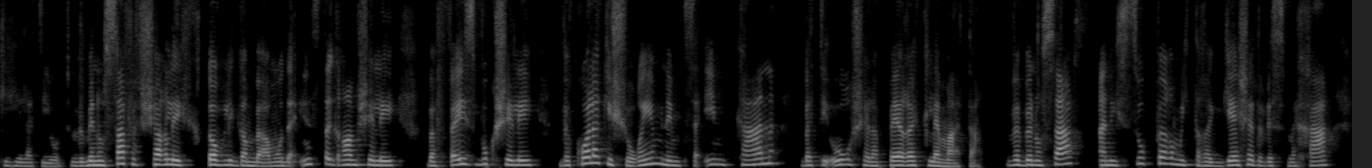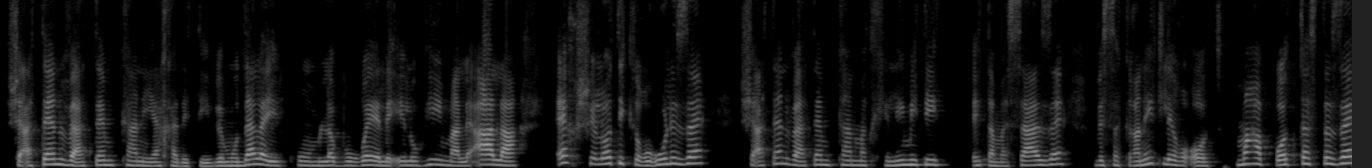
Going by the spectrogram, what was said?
קהילתיות. ובנוסף אפשר לכתוב לי גם בעמוד האינסטגרם שלי, בפייסבוק שלי, וכל הכישורים נמצאים כאן בתיאור של הפרק למטה. ובנוסף, אני סופר מתרגשת ושמחה שאתן ואתם כאן יחד איתי, ומודע ליקום, לבורא, לאלוהים, לאללה, איך שלא תקראו לזה, שאתן ואתם כאן מתחילים איתי את המסע הזה וסקרנית לראות מה הפודקאסט הזה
